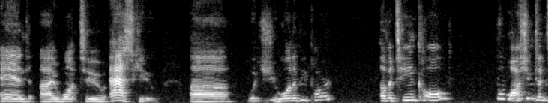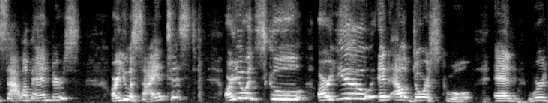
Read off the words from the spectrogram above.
and I want to ask you: uh, Would you want to be part of a team called the Washington Salamanders? Are you a scientist? Are you in school? Are you in outdoor school? And we're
